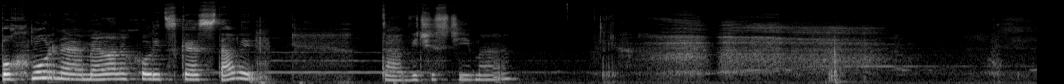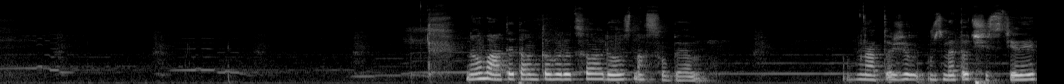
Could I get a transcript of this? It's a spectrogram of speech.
pochmurné, melancholické stavy. Tak vyčistíme. No, máte tam toho docela dost na sobě. Na to, že už jsme to čistili,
